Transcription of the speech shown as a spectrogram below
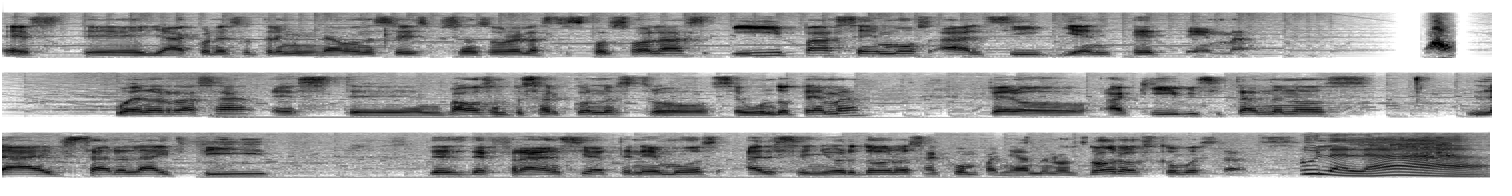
Este, ya con esto terminamos nuestra discusión sobre las tres consolas y pasemos al siguiente tema. Bueno, raza, este, vamos a empezar con nuestro segundo tema, pero aquí visitándonos live satellite feed desde Francia tenemos al señor Doros acompañándonos. Doros, ¿cómo estás? ¡Uh, la, la!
